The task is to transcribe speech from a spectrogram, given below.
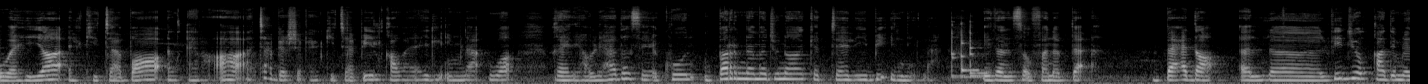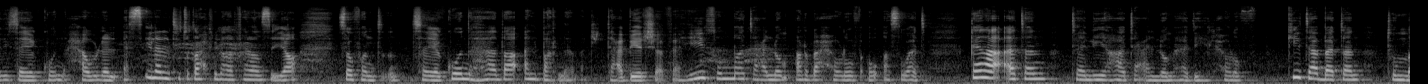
وهي الكتابة القراءة التعبير الشفهي الكتابي القواعد الإملاء وغيرها. ولهذا سيكون برنامجنا كالتالي بإذن الله. إذا سوف نبدأ بعد الفيديو القادم الذي سيكون حول الأسئلة التي تطرح في اللغة الفرنسية سوف سيكون هذا البرنامج. تعبير شفهي ثم تعلم أربع حروف أو أصوات. قراءة تليها تعلم هذه الحروف. كتابة ثم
